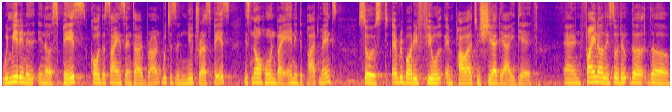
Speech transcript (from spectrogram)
We meet in a, in a space called the Science Center at Brown, which is a neutral space. It's not owned by any department. So everybody feel empowered to share their idea. And finally, so the, the, the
